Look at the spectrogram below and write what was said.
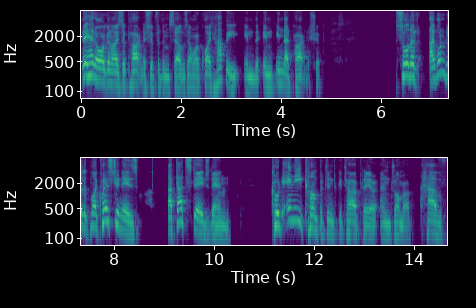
they had organized a partnership for themselves and were quite happy in the in, in that partnership. So that I wonder that my question is at that stage then, could any competent guitar player and drummer have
